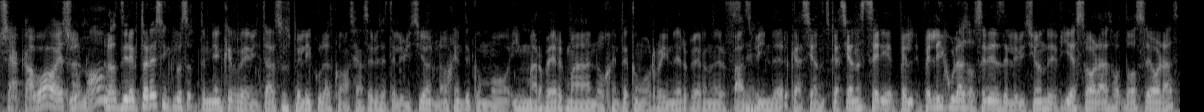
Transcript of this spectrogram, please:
se acabó eso, ¿no? Los directores incluso tenían que reeditar sus películas cuando hacían series de televisión, ¿no? Gente como Ingmar Bergman o gente como Rainer Werner Fassbinder, que hacían, que hacían serie, pel- películas o series de televisión de 10 horas o 12 horas,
